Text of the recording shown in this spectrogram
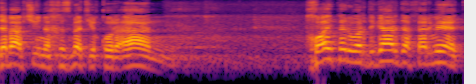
دە با بچینە خزمەتی قورئان. خوای پەروەردگار دەفەرمێت.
